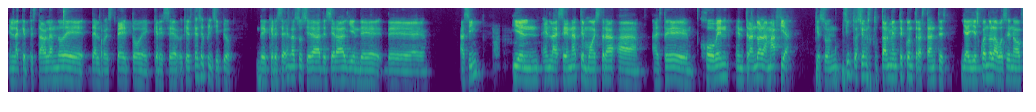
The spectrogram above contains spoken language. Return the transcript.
en la que te está hablando de, del respeto, de crecer, que es casi el principio, de crecer en la sociedad, de ser alguien, de, de así. Y en, en la escena te muestra a, a este joven entrando a la mafia, que son situaciones totalmente contrastantes. Y ahí es cuando la voz en off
